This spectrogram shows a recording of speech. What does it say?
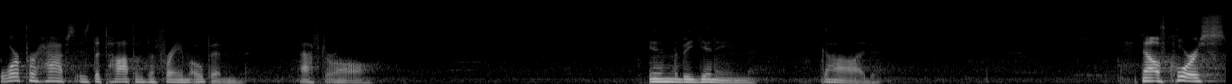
Or perhaps is the top of the frame open after all? In the beginning, God. Now, of course,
